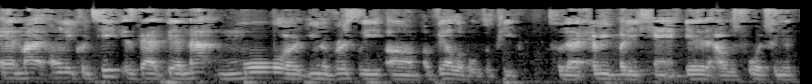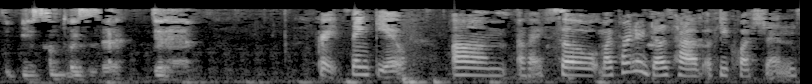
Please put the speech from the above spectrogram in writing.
And my only critique is that they're not more universally um, available to people so that everybody can get it. I was fortunate to be in some places that did have. Great, thank you. Um, okay, so my partner does have a few questions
